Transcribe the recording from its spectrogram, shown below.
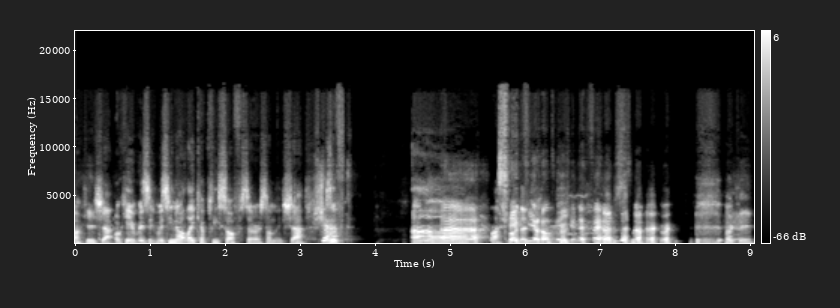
Okay, shaft. Okay, was it was he not like a police officer or something? Shaft. Shaft. Ah. Gordon. savior of the universe. okay,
